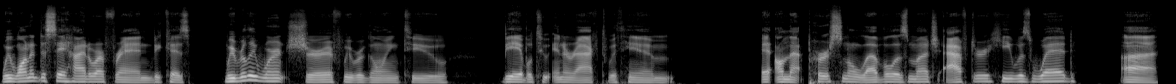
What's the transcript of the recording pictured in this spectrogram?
we wanted to say hi to our friend because we really weren't sure if we were going to be able to interact with him eh, on that personal level as much after he was wed. Uh,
